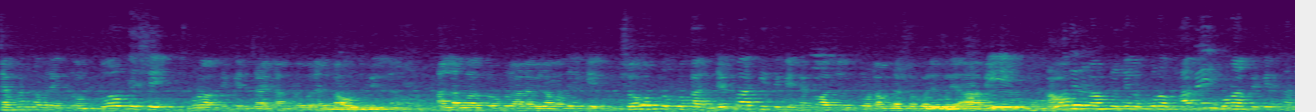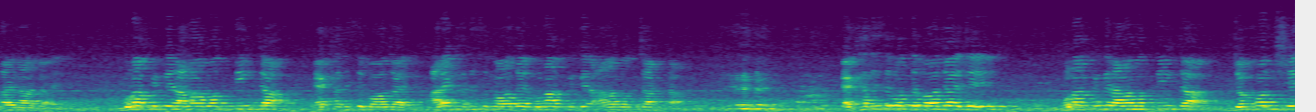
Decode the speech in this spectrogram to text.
জাহান্নামের একদম তলদেশে মুনাফিকের জায়গা হবে বলেন নাউজুবিল্লাহ। আল্লাহ পাক রব্বুল আলামিন আমাদেরকে সমস্ত প্রকার নেফাকি থেকে হেফাজত করুন, আমরা সকলে বলে আমিন। আমাদের নামটা যেন কোনোভাবেই মুনাফিকের খাতায় না যায়। মুনাফিকের আলামত তিনটা, এক হাদিসে পাওয়া যায়, আরেক হাদিসে পাওয়া যায় মুনাফিকের আলামত চারটা। এক হাদিসের মধ্যে পাওয়া যায় যে, মুনাফিকের আলামত তিনটা, যখন সে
